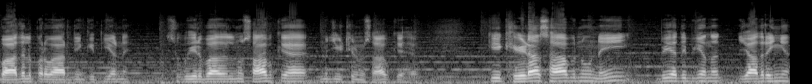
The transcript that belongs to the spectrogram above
ਬਾਦਲ ਪਰਿਵਾਰ ਦੀਆਂ ਕੀਤੀਆਂ ਨੇ। ਸੁਖਬੀਰ ਬਾਦਲ ਨੂੰ ਸਾਹਿਬ ਕਿਹਾ ਹੈ ਮਜੀਠੀ ਨੂੰ ਸਾਹਿਬ ਕਿਹਾ ਹੈ ਕਿ ਖੇੜਾ ਸਾਹਿਬ ਨੂੰ ਨਹੀਂ ਬੇਅਦਬੀਆਂ ਦਾ ਯਾਦ ਰਹੀਆਂ,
